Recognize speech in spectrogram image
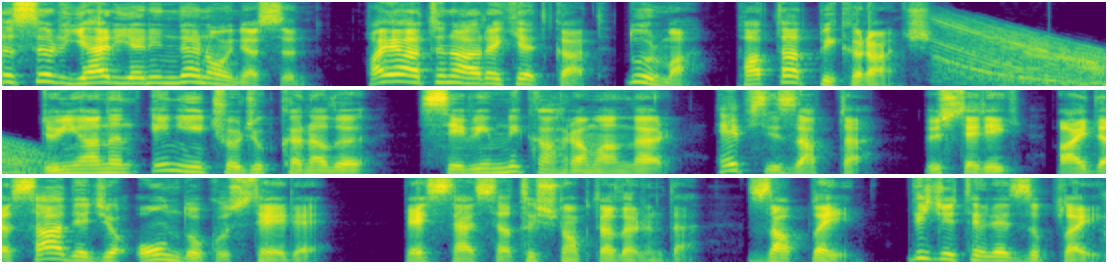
ısır yer yerinden oynasın. Hayatına hareket kat, durma, patlat bir crunch. Dünyanın en iyi çocuk kanalı, sevimli kahramanlar hepsi zapta. Üstelik ayda sadece 19 TL. Vestel satış noktalarında. Zaplayın, dijitale zıplayın.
